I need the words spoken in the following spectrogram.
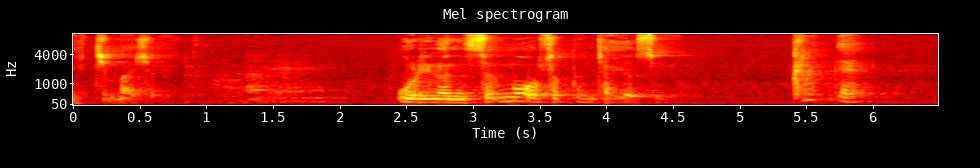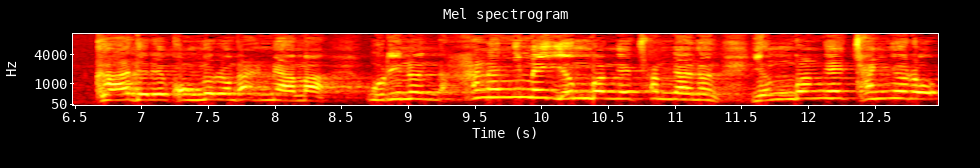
잊지 마셔요 우리는 쓸모없었던 자였어요. 그런데 그 아들의 공로로 말미암아 우리는 하나님의 영광에 참여하는 영광의 자녀로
